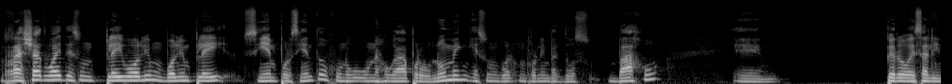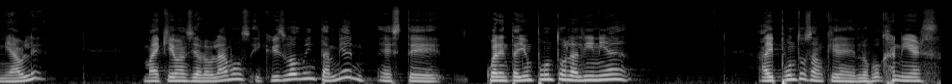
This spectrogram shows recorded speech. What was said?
Rashad White es un play volume, volume play 100%, una jugada por volumen, es un, running back 2 bajo, eh, pero es alineable. Mike Evans ya lo hablamos. Y Chris Godwin también. Este, 41 puntos la línea. Hay puntos, aunque los Buccaneers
